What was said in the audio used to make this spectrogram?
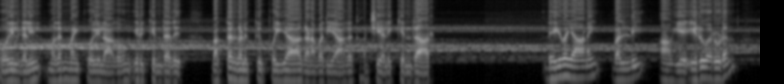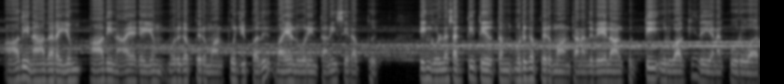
கோயில்களில் முதன்மை கோயிலாகவும் இருக்கின்றது. பக்தர்களுக்கு பொய்யா கணபதியாக காட்சியளிக்கின்றார். தெய்வ யானை வள்ளி ஆகிய இருவருடன் ஆதிநாதரையும் ஆதிநாயகையும் முருகப்பெருமான் பூஜிப்பது வயலூரின் தனி சிறப்பு. இங்குள்ள சக்தி தீர்த்தம் முருகப்பெருமான் தனது வேளால் குத்தி உருவாக்கியது என கூறுவார்.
